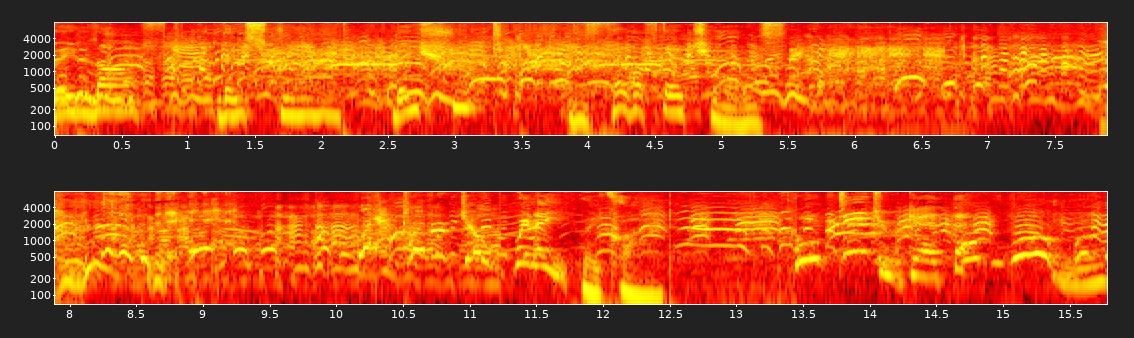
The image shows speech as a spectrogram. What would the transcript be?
They laughed, they screamed, they shrieked, and fell off their chairs. what a Clever joke, Winnie. They cried. Where did you get that wand?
